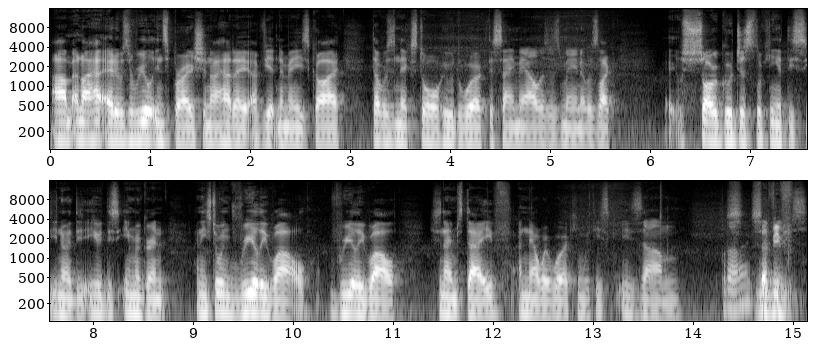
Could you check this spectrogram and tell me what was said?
Um, and I had, it was a real inspiration. I had a, a Vietnamese guy that was next door who would work the same hours as me, and it was like it was so good just looking at this, you know, the, this immigrant and he's doing really well, really well. His name's Dave, and now we're working with his his um. What are they? So bef-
